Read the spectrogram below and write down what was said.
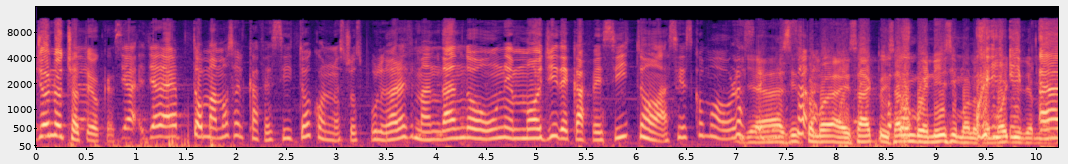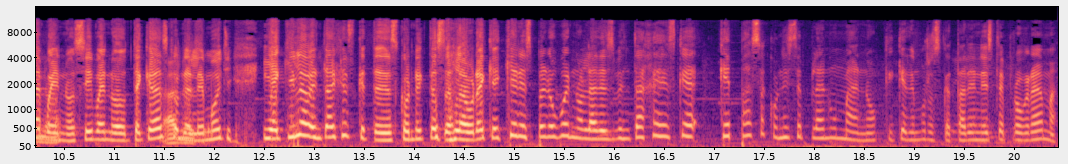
yo no chateo casi. Ya, ya tomamos el cafecito con nuestros pulgares mandando un emoji de cafecito. Así es como ahora se Ya, así es como, exacto, y salen buenísimos los Oye, emojis y- de ah, bueno, sí, bueno, te quedas Ah, con no el sé. emoji. Y aquí la ventaja es que te desconectas a la hora que quieres, pero bueno, la desventaja es que, ¿qué pasa con ese plan humano que queremos rescatar en este programa?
